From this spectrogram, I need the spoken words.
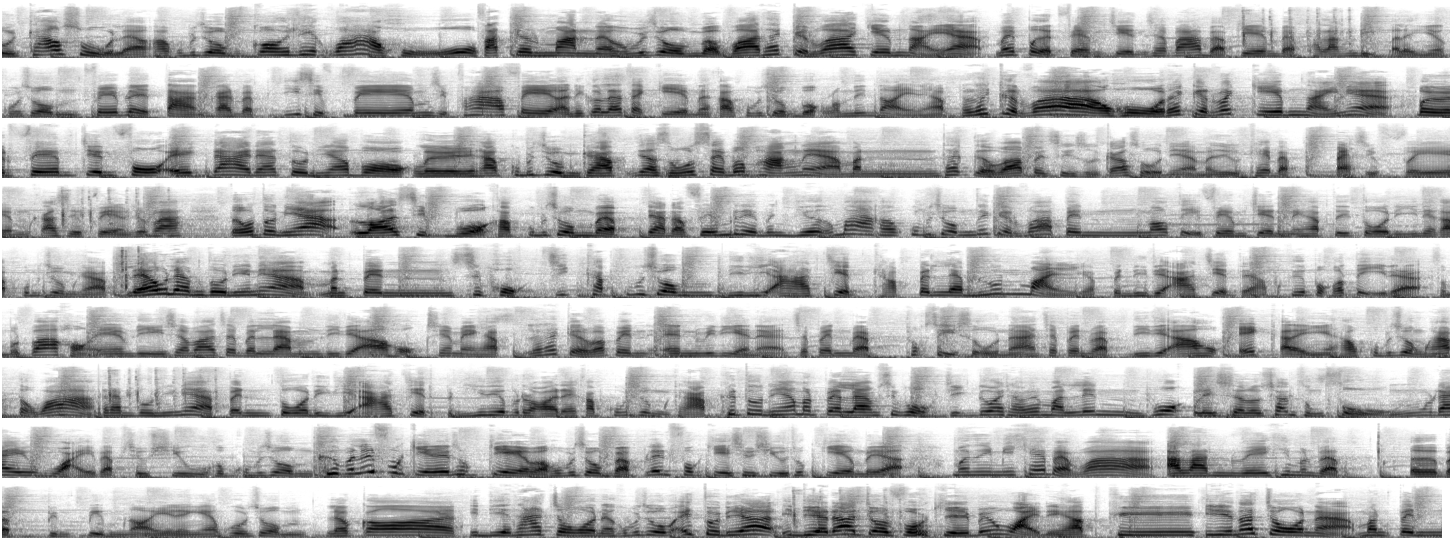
4090 แล้วครับคุณผู้ชมก็เรียกว่าโหซัดกันมันนะคุณผู้ชมแบบว่าถ้าเกิดว่าเกมไหนอะไม่เปิดเฟรมเจนใช่ป่ะแบบเกมแบบพลังดิบอะไรเงี้ยคุณผู้ชมเฟรมเรทต่างกันแบบ 20 เฟรม 15 เฟรมอันนี้ก็แล้วแต่เกมนะครับคุณผู้ชมบวกลบนิดหน่อยนะครับแล้วถ้าเกิดว่าโอ้โหถ้าเกิดว่าเกมไหนเนี่ยเปิดเฟรม Gen 4X ได้นะตัวนี้บอกเลยครับคุณผู้ชมครับอย่างสมมติไซเบอร์พังเนี่ยมันถ้าเกิดว่าเป็น 4090 เนี่ยมันอยู่แค่แบบ 80 เฟรม 90 เฟรมใช่ปะแต่ว่าตัวนี้110 บวกครับคุณผู้ชมแบบอย่างแต่เฟรมเรทมันเยอะมากครับคุณผู้ชมถ้าเกิดว่าเป็นมัลติเฟรมเจนนะครับในตัวนี้นะครับคุณผู้ชมครับแล้วแรมตัวนี้เนี่ยมันเป็น 16จิกครับคุณผู้ชม DDR7 ครับเป็นแรมรุ่นใหม่ครับเป็น DDR7 นะครับคือปกติเนี่ยสมมติว่าของ AMD ใช่ปะจะเป็นแรม DDR6 ใช่ไหมครับแล้วถ้าเกิดว่าเป็น Nvidia เนี่ยจะเป็นแบบพวก40นะจะเป็นแบบ DDR6X อะไรอย่างเงี้ยครับคุณผู้ชมครับ แต่ว่าแรมตัวนี้เนี่ยเป็นตัว DDR7 เป็นที่เรียบร้อยเลยครับคุณผู้ชมครับคือตัวนี้มันเป็นแรม 16จิกด้วยทำให้มันเล่นพวก resolution สูงๆได้ไหวแบบชิวๆครับคุณผู้ชมคือมันเล่น 4K ได้ทุกเกมอะคุณผู้ชมแบบเล่น 4K เกชิวๆทุกเกมเลยอะมันจะมีแค่แบบว่าอารันเวที่มันแบบ เออแบบปิ่มๆหน่อยอะไรเงี้ยคุณผู้ชม แล้วก็อินเดียนาโจนนะคุณผู้ชมไอ้ตัวเนี้ยอินเดียนาโจน 4K ไม่ไหวนะครับคืออินเดียนาโจนอะมันเป็น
